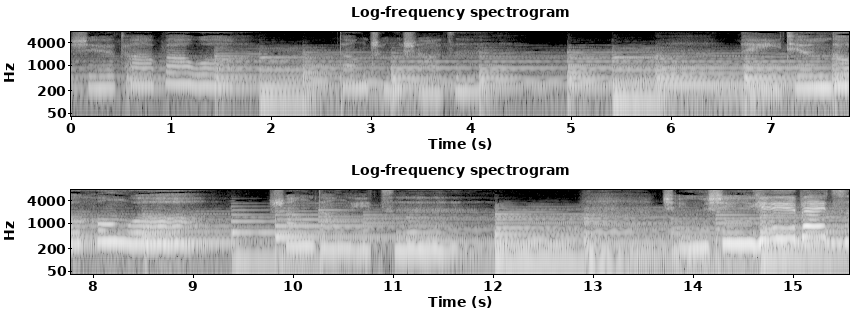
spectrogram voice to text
谢他把我当成傻子，每天都哄我上当一次，清醒一辈子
